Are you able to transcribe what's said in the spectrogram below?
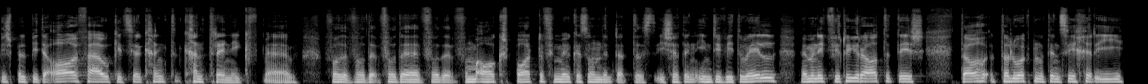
Beispiel bei der AV gibt es ja keine, keine Trennung äh, von, von, der, von, von vom angesparten Vermögen, sondern das ist ja dann individuell, wenn man nicht verheiratet ist, da, da schaut man dann sicher ein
